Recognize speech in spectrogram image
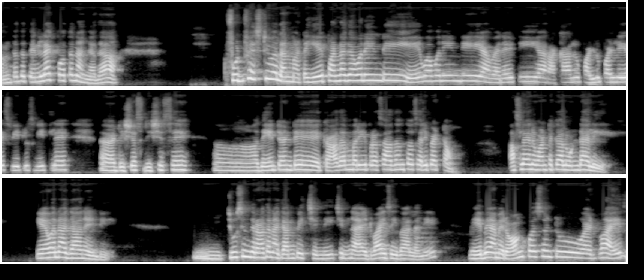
అంతంత తినలేకపోతున్నాం కదా. ఫుడ్ ఫెస్టివల్ అనమాట ఏ పండగ అవనండి ఏమవనండి ఆ వెరైటీ ఆ రకాలు పళ్ళు పళ్ళే స్వీట్లు స్వీట్లే డిషెస్ డిషెస్సే అదేంటంటే కాదంబరి ప్రసాదంతో సరిపెట్టాం. అసలైన వంటకాలు ఉండాలి. ఏమైనా కానివ్వండి చూసిన తర్వాత నాకు అనిపించింది చిన్న అడ్వైస్ ఇవ్వాలని. Maybe I'm a wrong person to advice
